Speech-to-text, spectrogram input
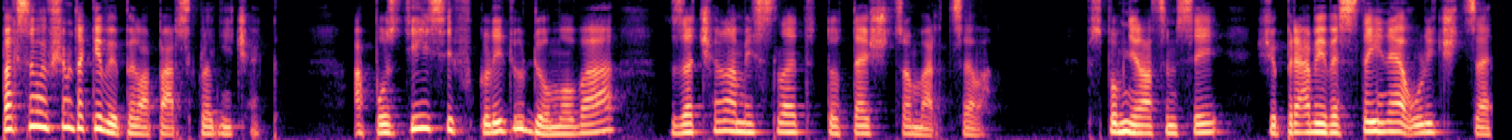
Pak jsem ovšem taky vypila pár skleniček. A později si v klidu domova začala myslet to tež, co Marcela. Vzpomněla jsem si, že právě ve stejné uličce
